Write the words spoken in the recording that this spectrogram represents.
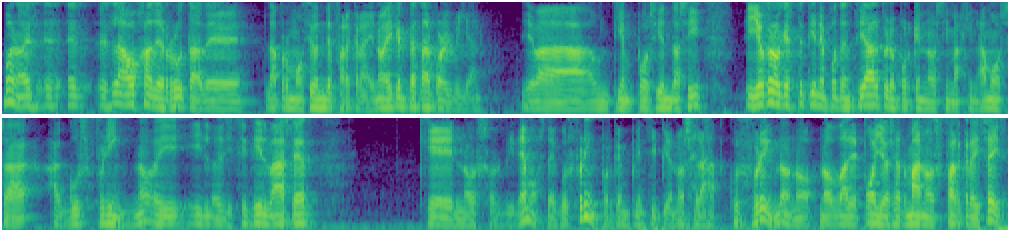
Bueno, es, es, es, es, la hoja de ruta de la promoción de Far Cry, ¿no? Hay que empezar por el villano. Lleva un tiempo siendo así. Y yo creo que este tiene potencial, pero porque nos imaginamos a, a Gus Fring, ¿no? Y, y, lo difícil va a ser que nos olvidemos de Gus Fring, porque en principio no será Gus Fring, ¿no? No, no va de pollos hermanos Far Cry 6.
